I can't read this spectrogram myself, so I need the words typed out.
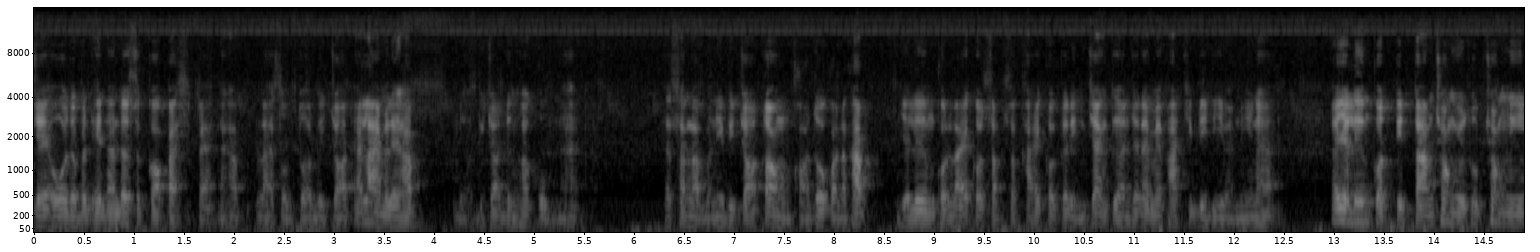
J O W N underscore 88นะครับไลน์ส่วนตัวบิ๊กจอแอดไลน์มาเลยครับเดี๋ยวบิ๊กจอดึงเข้ากลุ่มนะฮะและสำหรับวันนี้บิ๊กจอต้องขอตัวก่อนนะครับ อย่าลืมกดไลค์กด Subscribe กดกระดิ่งแจ้งเตือนจะได้ไม่พลาดคลิปดีๆแบบนี้นะฮะและอย่าลืมกดติดตามช่อง YouTube ช่องนี้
